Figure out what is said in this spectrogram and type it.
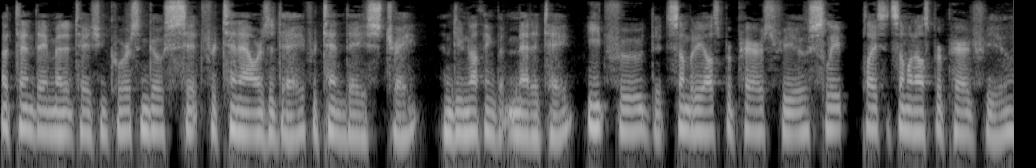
a 10 day meditation course and go sit for 10 hours a day for 10 days straight and do nothing but meditate, eat food that somebody else prepares for you, sleep place that someone else prepared for you,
